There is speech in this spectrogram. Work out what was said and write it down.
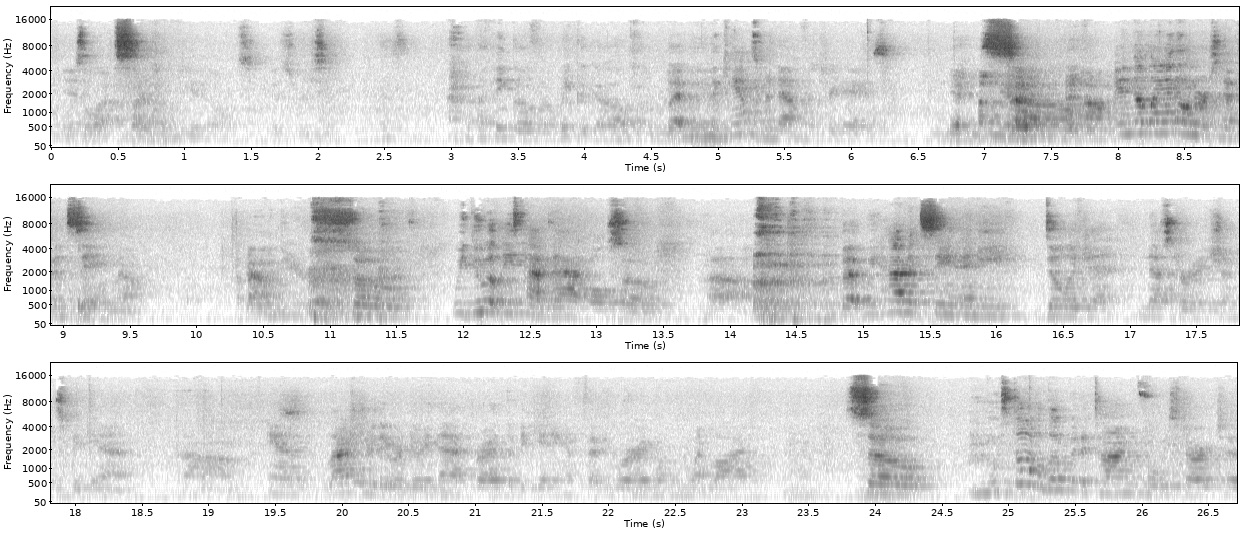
When was the last sighting of the adults? It's recent. I think over a week ago, but the cam's been down for three days. Yeah. So, um, and the landowners have been seeing them about. Here. So we do at least have that also, but we haven't seen any diligent nest nestorations begin. Um, and last year they were doing that right at the beginning of February when we went live. So we still have a little bit of time before we start to,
